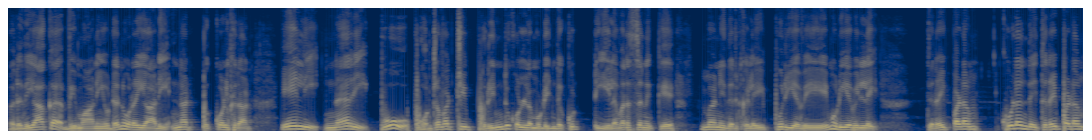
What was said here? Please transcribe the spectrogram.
இறுதியாக விமானியுடன் உரையாடி நட்பு கொள்கிறான். ஏலி நரி பூ போன்றவற்றை புரிந்து கொள்ள முடிந்த குட்டி இளவரசனுக்கு மனிதர்களை புரியவே முடியவில்லை. திரைப்படம் குழந்தை திரைப்படம்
